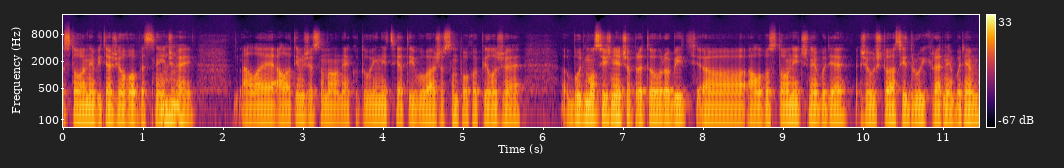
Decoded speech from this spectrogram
z toho nevyťažil vôbec nič, mm-hmm. hej. Ale, ale tým, že som mal nejakú tú iniciatívu a že som pochopil, že buď musíš niečo pre to urobiť, e, alebo z toho nič nebude, že už to asi druhýkrát nebudem,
